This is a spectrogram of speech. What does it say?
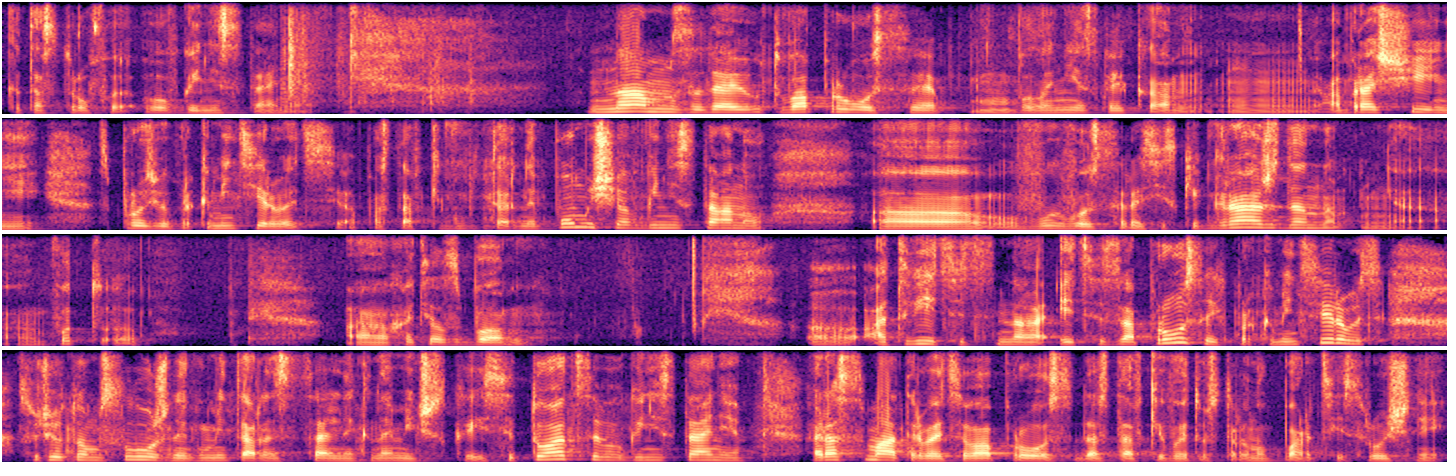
катастрофы в Афганистане. Нам задают вопросы, было несколько обращений с просьбой прокомментировать поставки гуманитарной помощи Афганистану, э, вывоз российских граждан. Вот хотелось бы Э, ответить на эти запросы, их прокомментировать с учетом сложной гуманитарной, социально-экономической ситуации в Афганистане. Рассматривается вопрос доставки в эту страну партии срочной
